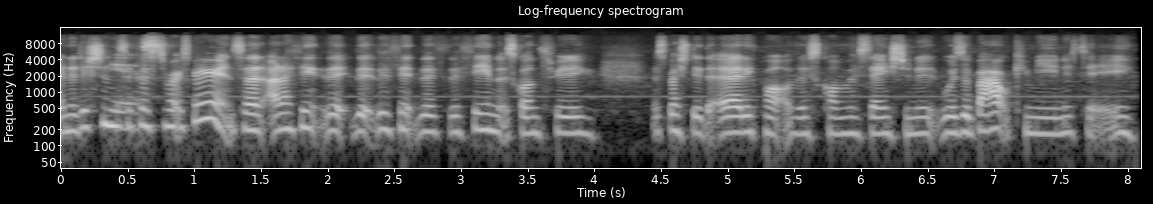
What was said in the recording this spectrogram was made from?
in addition yes. to customer experience and, and i think the the, the, the theme that's gone through especially the early part of this conversation was about community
